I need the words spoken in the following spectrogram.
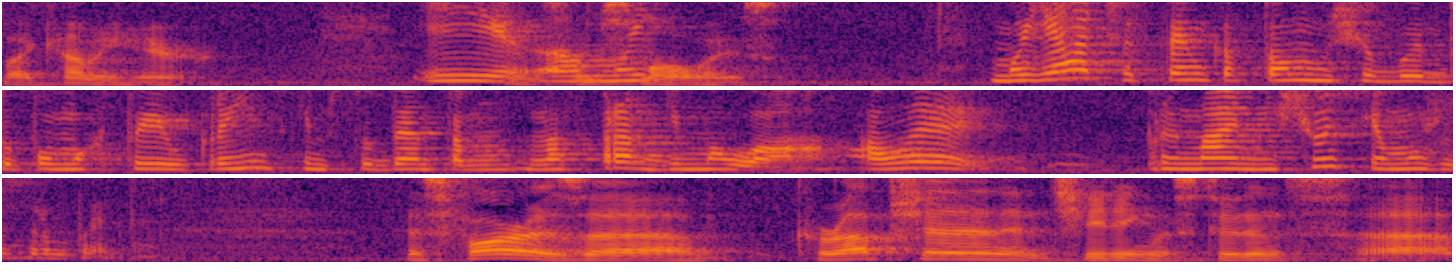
by coming here І in е, some мої- small ways. Моя частинка в тому, щоб допомогти українським студентам, насправді мала, але принаймні щось я можу зробити. As far as uh, corruption and cheating with students, uh,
